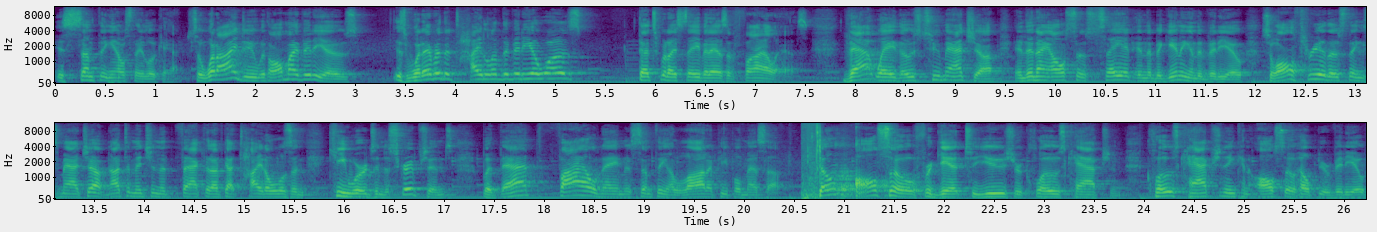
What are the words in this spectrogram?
is something else they look at. So what I do with all my videos is whatever the title of the video was that's what I save it as a file as. That way those two match up and then I also say it in the beginning of the video so all three of those things match up not to mention the fact that I've got titles and keywords and descriptions but that file name is something a lot of people mess up don't also forget to use your closed caption. Closed captioning can also help your video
